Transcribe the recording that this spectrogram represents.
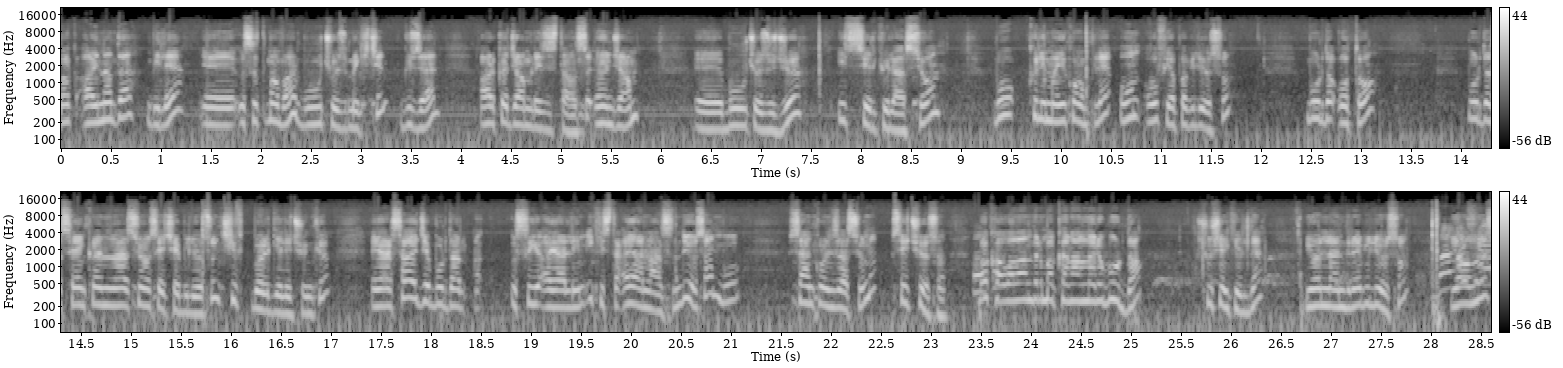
Bak aynada bile e, ısıtma var buğu çözmek için. Güzel. Arka cam rezistansı, ön cam e, buğu çözücü, iç sirkülasyon. Bu klimayı komple on off yapabiliyorsun. Burada oto. Burada senkronizasyon seçebiliyorsun. Çift bölgeli çünkü. Eğer sadece buradan ısıyı ayarlayayım ikisi de ayarlansın diyorsan bu senkronizasyonu seçiyorsun. Bak havalandırma kanalları burada. Şu şekilde yönlendirebiliyorsun. Baba Yalnız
